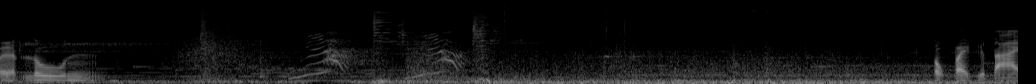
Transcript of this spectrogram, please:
เปิดรูน ตกไปคือตาย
